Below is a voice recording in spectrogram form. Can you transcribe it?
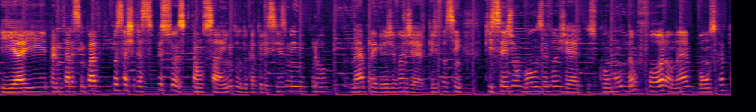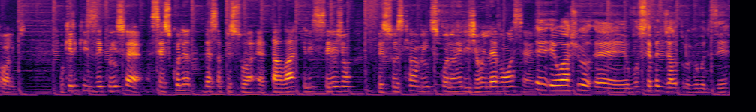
E aí perguntaram assim, padre, o que você acha dessas pessoas que estão saindo do catolicismo e indo para né, a igreja evangélica? Ele falou assim, que sejam bons evangélicos, como não foram né, bons católicos. O que ele quis dizer com isso é, se a escolha dessa pessoa é estar lá, que eles sejam pessoas que realmente escolham a religião e levam a sério. É, Eu acho, é, eu vou ser pelo que eu vou dizer,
